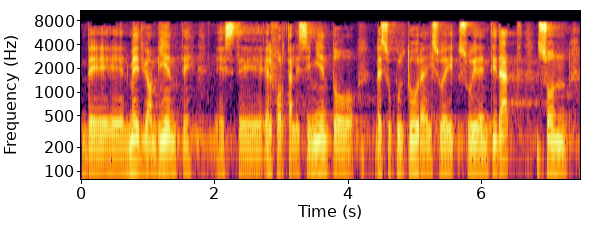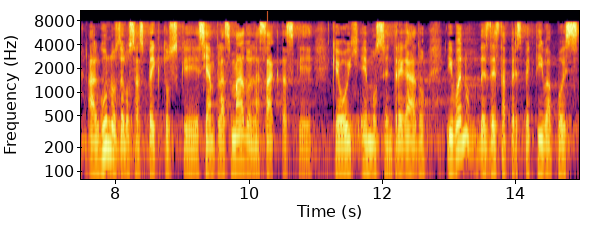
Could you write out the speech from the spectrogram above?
del medio ambiente, este, el fortalecimiento de su cultura y su, identidad, son algunos de los aspectos que se han plasmado en las actas que, hoy hemos entregado. Y bueno, desde esta perspectiva, pues,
